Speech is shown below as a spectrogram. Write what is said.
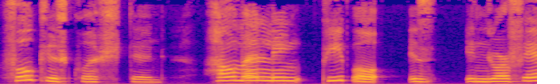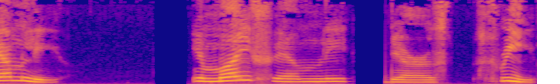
Focus question. How many people is in your family? In my family, there's three.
